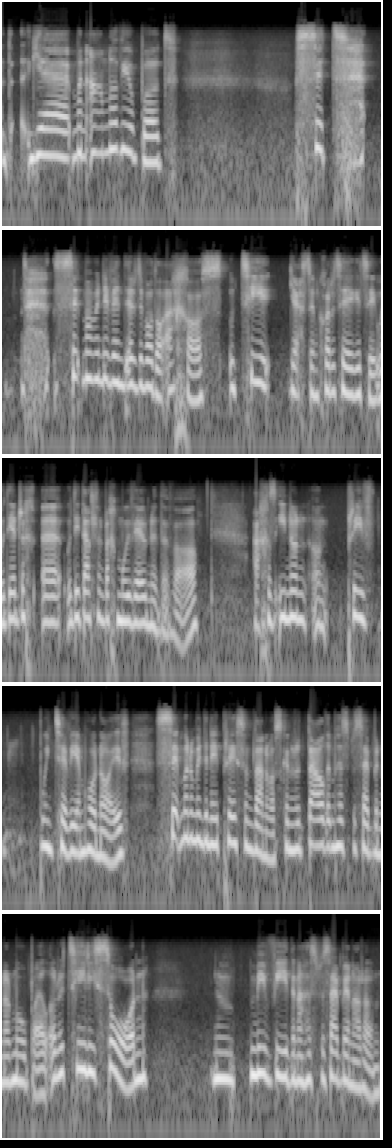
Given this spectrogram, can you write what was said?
d- ie, mae'n anodd i wybod sut sut mae'n mynd i fynd i'r dyfodol, achos wyt ti, yes, yn chwarae teg i ti, wedi edrych, uh, wedi darllen bach mwy fewn iddo fo, achos un o'n, o'n prif bwyntiau fi am hwn oedd, sut maen nhw'n mynd i wneud pres amdano fo, sgan nhw dal ddim hysbysebion o'r mobile, ond wyt ti wedi sôn, m- mi fydd yna hysbysebion ar hwn.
